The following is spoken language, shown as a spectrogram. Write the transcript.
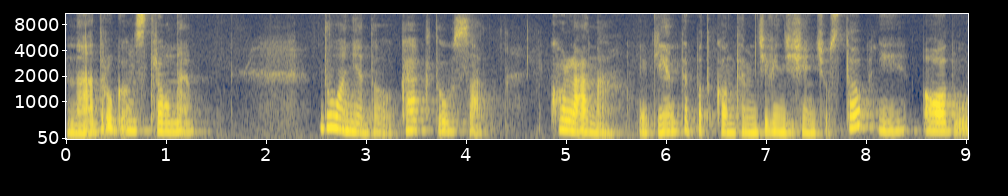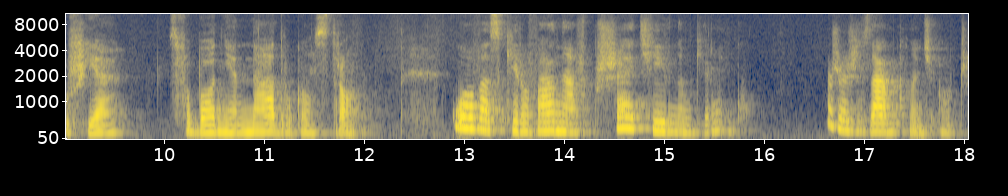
na drugą stronę. Dłonie do kaktusa, kolana ugięte pod kątem 90 stopni. Odłóż je swobodnie na drugą stronę. Głowa skierowana w przeciwnym kierunku. Możesz zamknąć oczy.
